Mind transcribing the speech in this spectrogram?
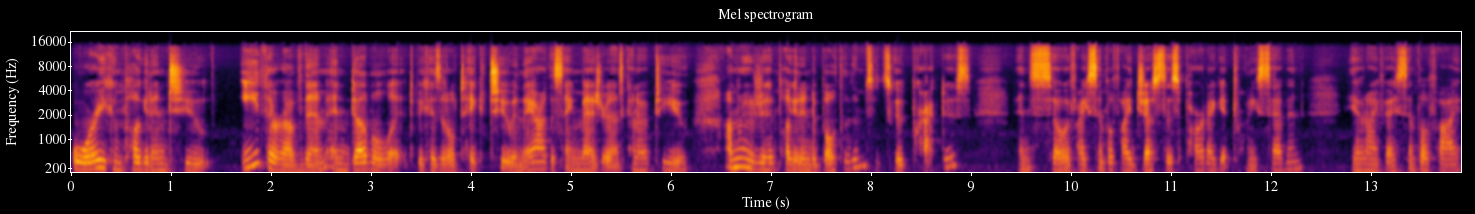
Or you can plug it into either of them and double it because it'll take two and they are the same measure. That's kind of up to you. I'm going to just plug it into both of them so it's good practice. And so if I simplify just this part, I get 27. And if I simplify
